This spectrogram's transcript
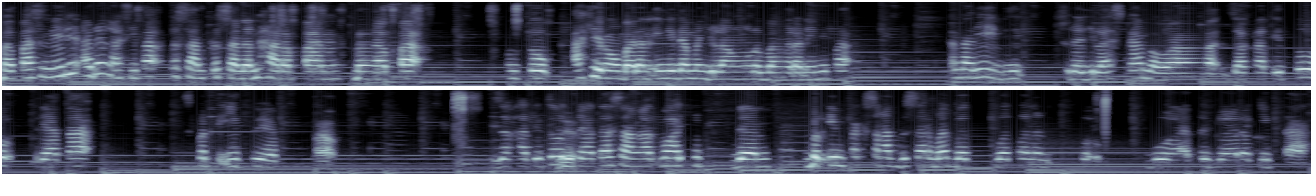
Bapak sendiri ada nggak sih Pak pesan-pesan dan harapan Bapak untuk akhir Ramadan ini dan menjelang Lebaran ini Pak? Kan tadi sudah jelaskan bahwa zakat itu ternyata seperti itu ya Pak. Zakat itu yeah. ternyata sangat wajib dan berimpak sangat besar buat buat buat, buat negara kita.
